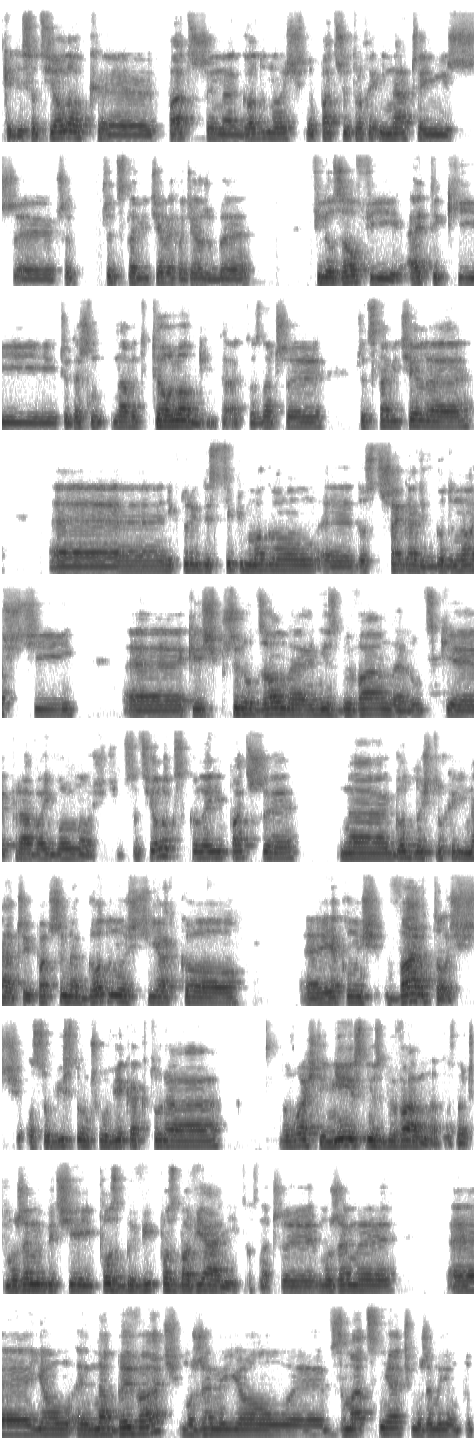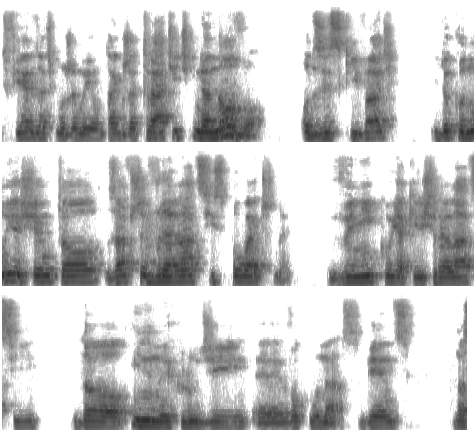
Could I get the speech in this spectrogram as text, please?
Kiedy socjolog patrzy na godność, no patrzy trochę inaczej niż przedstawiciele chociażby filozofii, etyki, czy też nawet teologii. Tak? To znaczy, przedstawiciele e, niektórych dyscyplin mogą e, dostrzegać w godności e, jakieś przyrodzone, niezbywalne ludzkie prawa i wolności. Socjolog z kolei patrzy na godność trochę inaczej. Patrzy na godność jako jakąś wartość osobistą człowieka, która no właśnie, nie jest niezbywalna, to znaczy możemy być jej pozbawiani, to znaczy możemy e, ją nabywać, możemy ją e, wzmacniać, możemy ją potwierdzać, możemy ją także tracić i na nowo odzyskiwać. I dokonuje się to zawsze w relacji społecznej, w wyniku jakiejś relacji do innych ludzi e, wokół nas. Więc dla,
